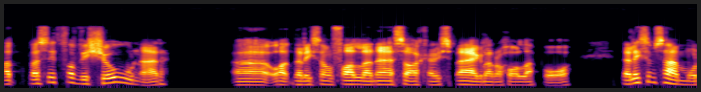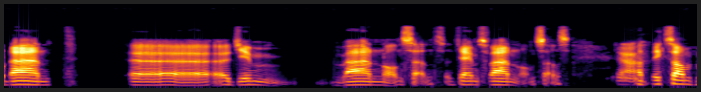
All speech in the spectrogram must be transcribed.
att plötsligt få visioner uh, och att det liksom faller ner saker i speglar och håller på. Det är liksom så här modernt uh, Jim Van nonsens, James Van nonsens. Yeah. Att liksom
